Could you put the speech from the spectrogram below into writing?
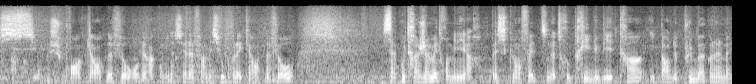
si je prends 49 euros, on verra combien c'est à la fin, mais si vous prenez 49 euros, ça coûtera jamais 3 milliards. Parce qu'en fait, notre prix du billet de train, il part de plus bas qu'en Allemagne.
